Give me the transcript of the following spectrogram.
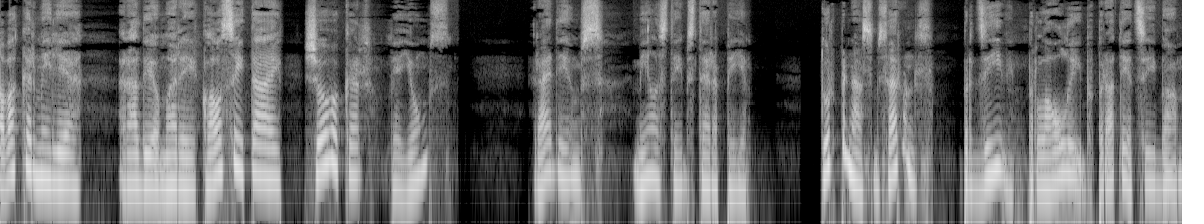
Labvakar, mīļie radio Marija klausītāji! Šovakar pie jums raidījums mīlestības terapija. Turpināsim sarunas par dzīvi, par laulību, par attiecībām.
